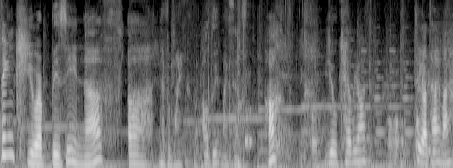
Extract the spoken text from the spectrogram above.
think you are busy enough. Uh, never mind. I'll do it myself. Huh? You carry on. Take your time, ah.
